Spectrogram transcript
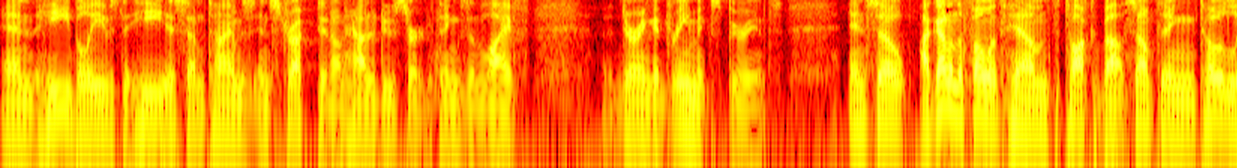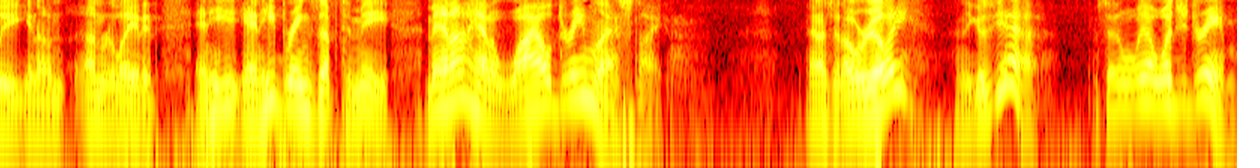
And he believes that he is sometimes instructed on how to do certain things in life during a dream experience. And so I got on the phone with him to talk about something totally, you know, unrelated. And he and he brings up to me, "Man, I had a wild dream last night." And I said, "Oh, really?" And he goes, "Yeah." I said, "Well, yeah, what'd you dream?"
